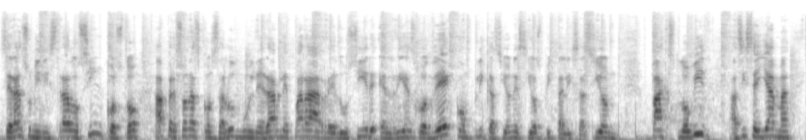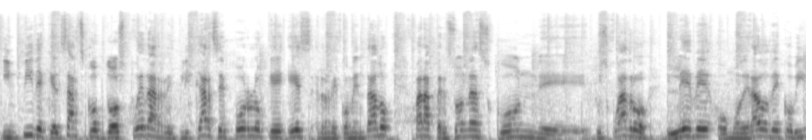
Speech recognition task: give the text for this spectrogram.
Serán suministrados sin costo a personas con salud vulnerable para reducir el riesgo de complicaciones y hospitalización. Paxlovid, así se llama, impide que el SARS-CoV-2 pueda replicarse, por lo que es recomendado para personas con eh, pues, cuadro leve o moderado de COVID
